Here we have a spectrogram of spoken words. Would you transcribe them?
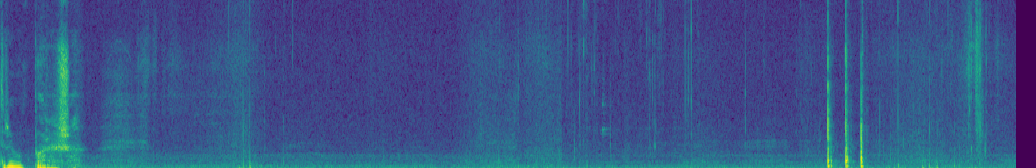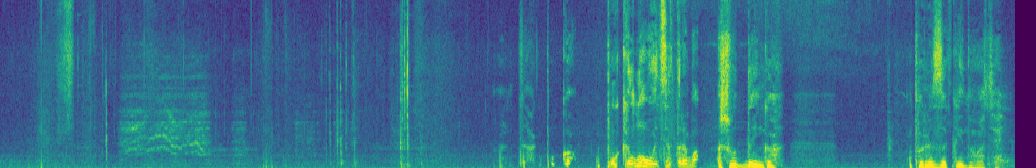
три опариша. Так, поки, поки ловиться, треба швиденько перезакидувати.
